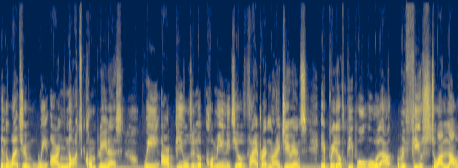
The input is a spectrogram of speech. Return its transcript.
In the White Room, we are not complainers. We are building a community of vibrant Nigerians, a breed of people who will refuse to allow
